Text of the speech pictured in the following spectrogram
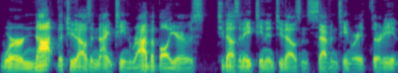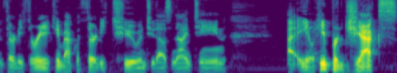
were not the 2019 rabbit ball years 2018 and 2017 where he had 38 and 33 he came back with 32 in 2019 uh, you know he projects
